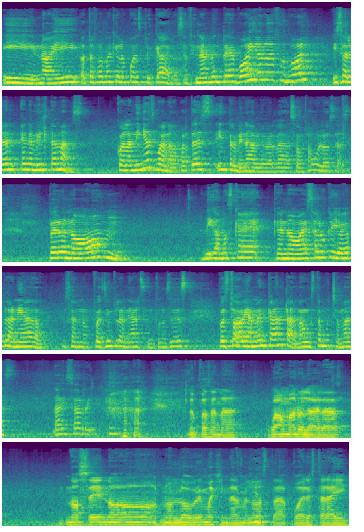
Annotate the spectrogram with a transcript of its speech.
y no hay otra forma que yo lo pueda explicar. O sea, finalmente voy y hablo de fútbol y salen en mil temas. Con las niñas, bueno, aparte es interminable, ¿verdad? Son fabulosas. Pero no, digamos que, que no es algo que yo haya planeado. O sea, no fue sin planearse. Entonces, pues todavía me encanta, me gusta mucho más. Ay, sorry. no pasa nada. Wow, Mauro, la verdad, no sé, no, no logro imaginármelo hasta poder estar ahí.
